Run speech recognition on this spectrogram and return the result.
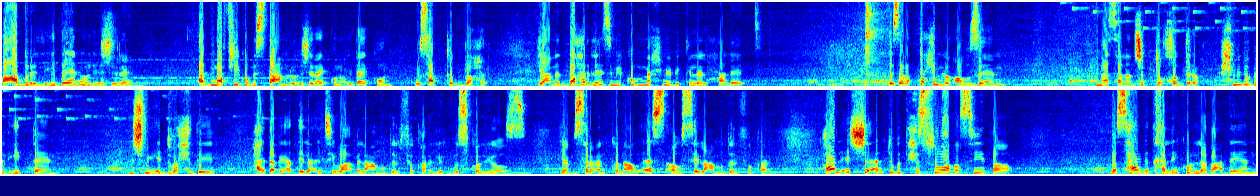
عبر الإيدين والإجرين. قد ما فيكم استعملوا إجريكم وإيديكم وثبتوا الظهر. يعني الظهر لازم يكون محمي بكل الحالات. إذا بتحملوا أوزان مثلا جبتوا خضرة احملوا بالايدتين مش بايد وحدة. هذا بيؤدي لالتواء بالعمود الفقري اللي هو scoliose يعني بصير عندكم أو S أو C العمود الفقري. هول الاشياء أنتم بتحسوها بسيطة بس هاي بتخليكم لبعدين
